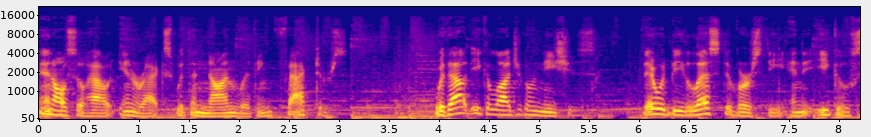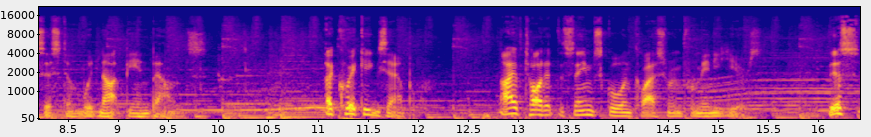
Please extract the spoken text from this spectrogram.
and also how it interacts with the non living factors. Without ecological niches, there would be less diversity and the ecosystem would not be in balance. A quick example I have taught at the same school and classroom for many years. This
